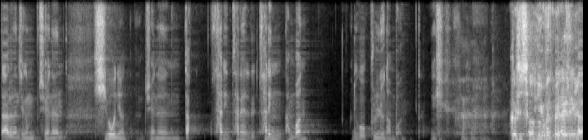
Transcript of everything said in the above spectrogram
딸은 지금 죄는, 15년. 죄는 딱 살인, 살해를, 살인 한 번, 그리고 불륜 한 번. 이- 그렇죠. 이분을 하시니까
